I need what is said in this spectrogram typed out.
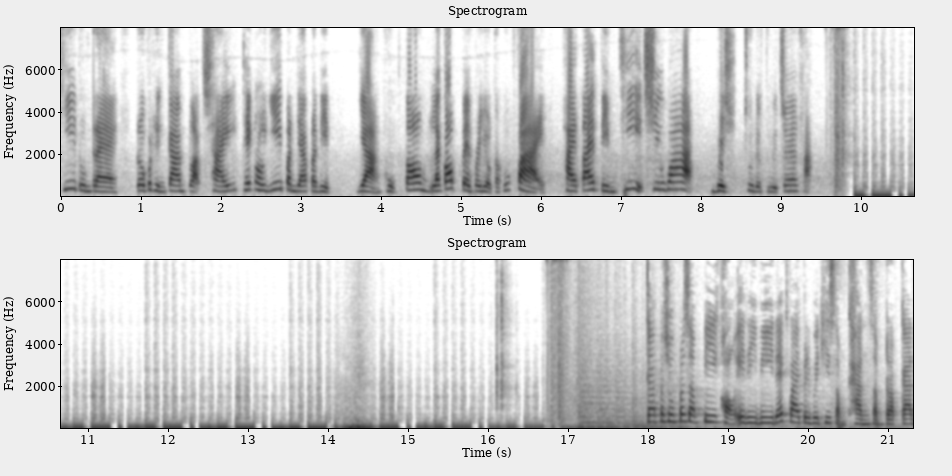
ที่รุนแรงรวมไปถึงการปรับใช้เทคโนโลยีปัญญาประดิษฐ์ อย่างถูกต้องและก็เป็นประโยชน์กับทุกฝ่าย ภายใต้ธีมที่ชื่อว่า Bridge to the Future ค่ะการประชุมประจำปีของ ADB ได้กลายเป็นเวทีสำคัญสำหรับการ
